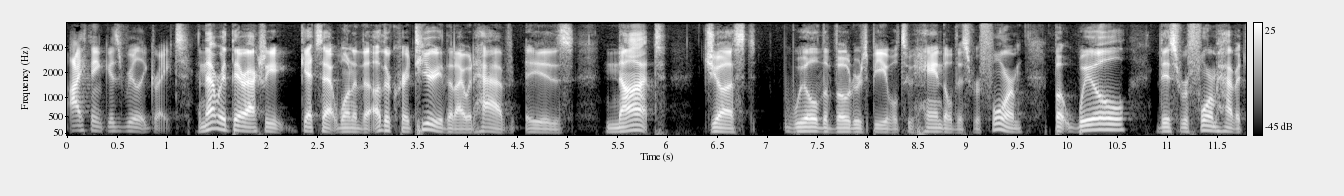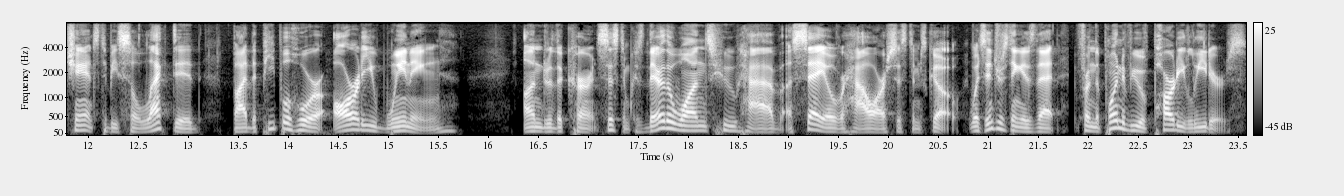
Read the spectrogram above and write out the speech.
I think is really great. And that right there actually gets at one of the other criteria that I would have is not just will the voters be able to handle this reform, but will this reform have a chance to be selected by the people who are already winning under the current system because they're the ones who have a say over how our systems go. What's interesting is that from the point of view of party leaders,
